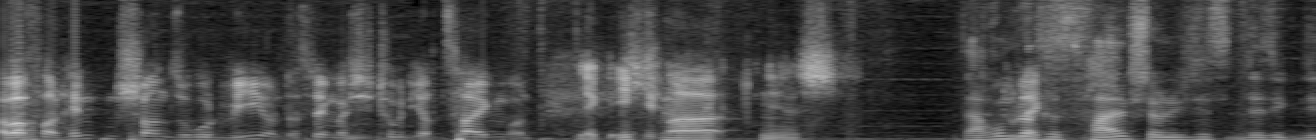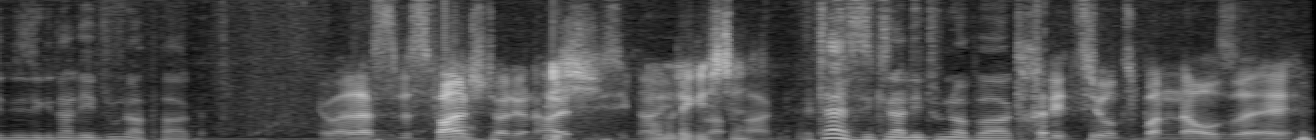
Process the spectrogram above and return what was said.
Aber Ja. von hinten schon so gut wie und deswegen möchte ich Tobi auch zeigen und Leck ich leckt Nils? Warum das falsch und nicht das, der, der, der Signal Iduna Park? ja, weil das Westfalenstadion Oh, heißt ich- nicht Signal warum leg ich Iduna denn? Park. Ja, klar, ist Signal Iduna Park. Traditionsbanause, ey.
